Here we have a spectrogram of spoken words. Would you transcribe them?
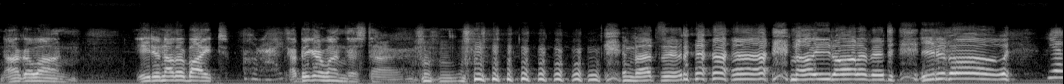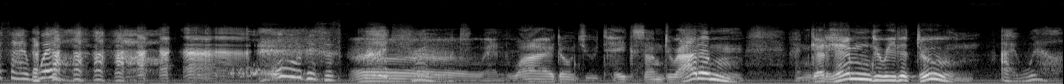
Now go on. Eat another bite. All right. A bigger one this time. and that's it. now eat all of it. Eat it all. Yes, I will. oh, this is good oh, fruit. Oh, and why don't you take some to Adam and get him to eat it too? I will.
